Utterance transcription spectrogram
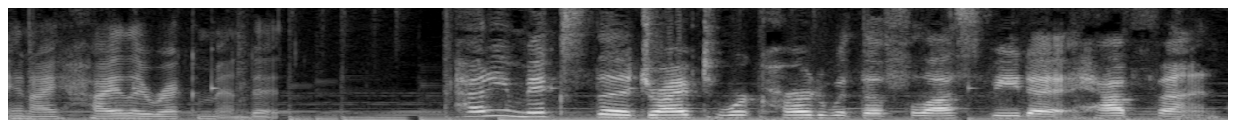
and I highly recommend it. How do you mix the drive to work hard with the philosophy to have fun?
